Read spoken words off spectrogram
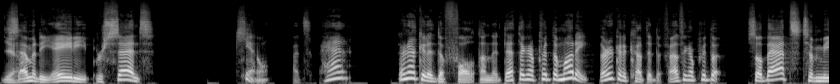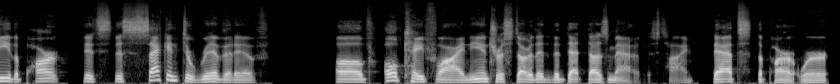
yeah. 70, 80%. You know, that's that. They're not going to default on the debt. They're going to print the money. They're not going to cut the defense. They're going to print the. So that's to me the part. It's the second derivative of okay, fine. The interest or the, the debt does matter this time. That's the part where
